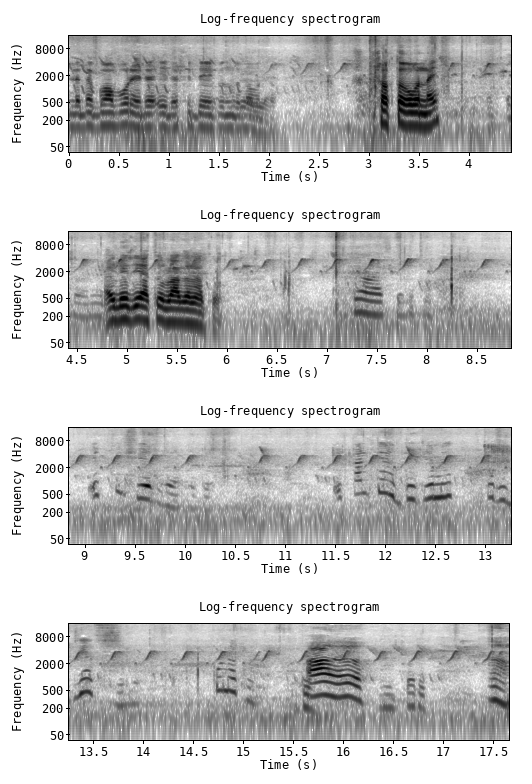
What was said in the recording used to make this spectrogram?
এলে তো গোবর এটা এটা শুদ্ধ এই পর্যন্ত গোবর শক্ত খবর নাই? এইটা দিয়ে এত লাগে না তো থেকে দেখে আমি করে দিয়েছি। কোনটা? আহ, আহ। আহ।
